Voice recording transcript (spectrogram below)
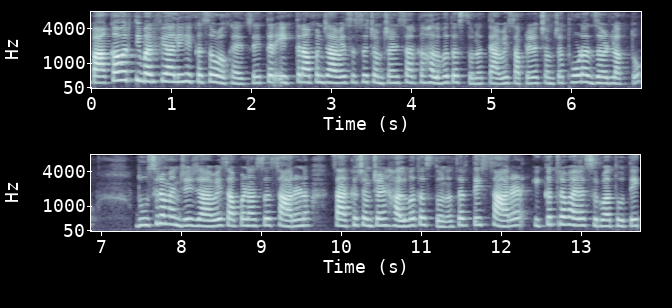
पाकावरती बर्फी आली हे कसं ओळखायचं आहे तर एकतर आपण ज्यावेळेस असं चमच्याने सारखं हलवत असतो ना त्यावेळेस आपल्याला चमचा थोडा जड लागतो. दुसरं म्हणजे ज्यावेळेस आपण असं सारण सारखं चमच्याने हलवत असतो ना तर ते सारण एकत्र व्हायला सुरुवात होते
